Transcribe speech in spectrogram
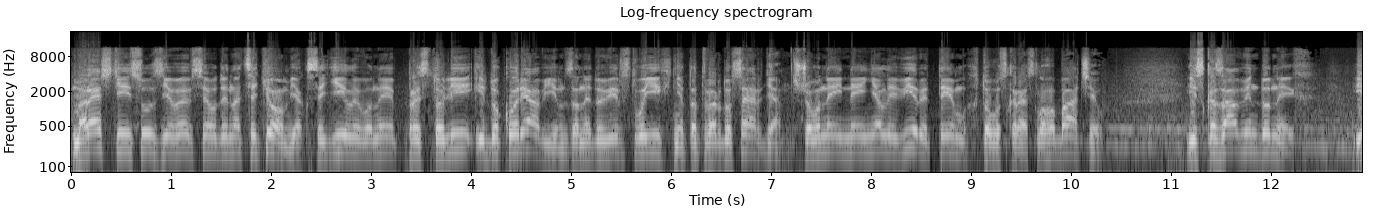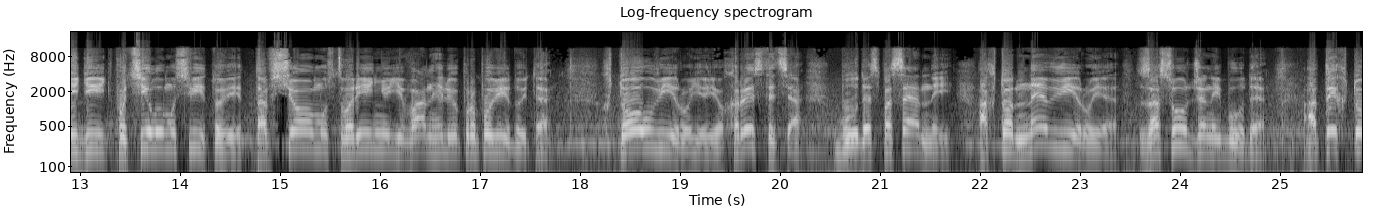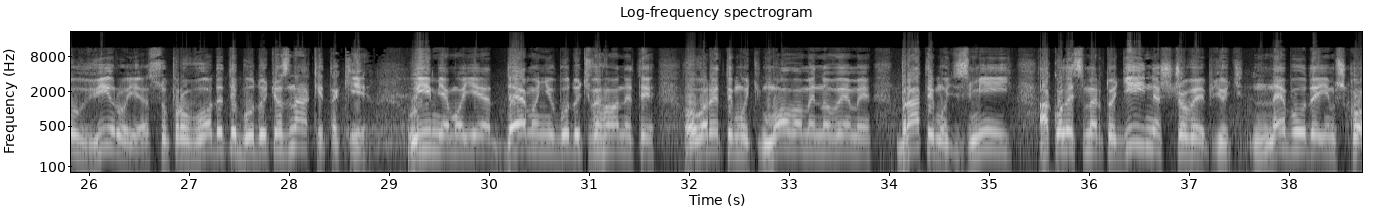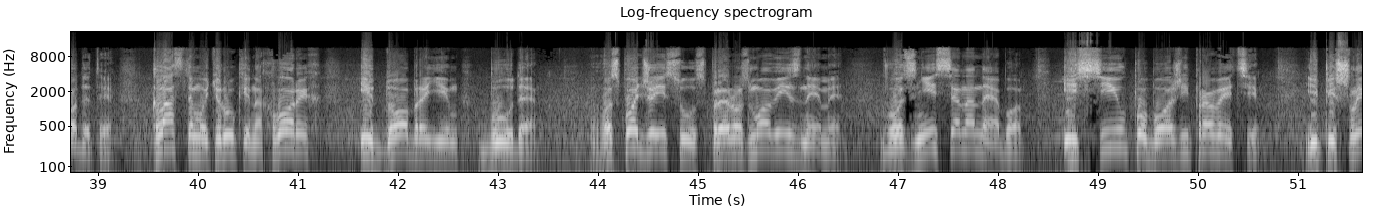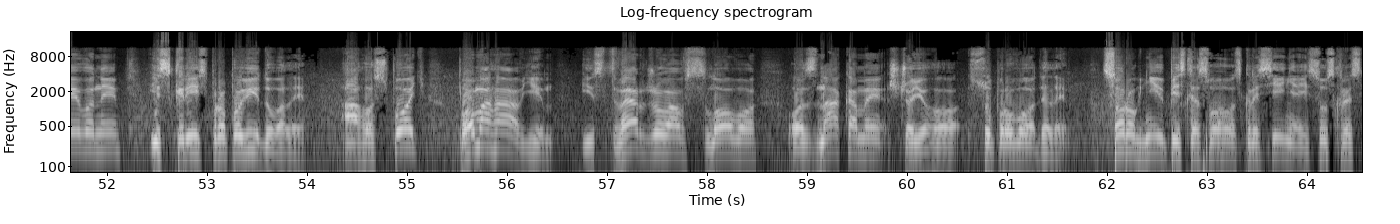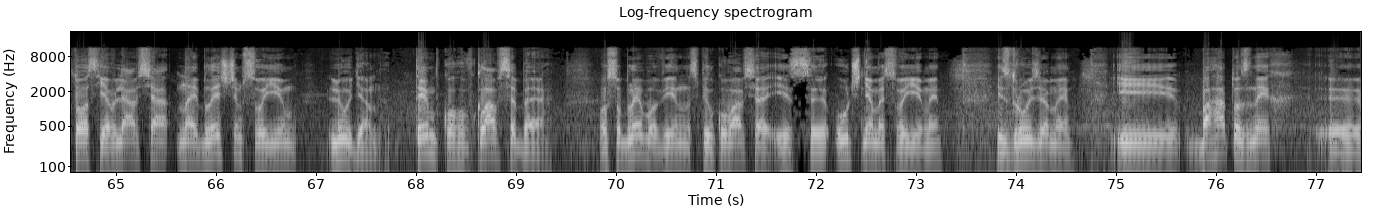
Нарешті Ісус з'явився одинадцятьом, як сиділи вони при столі і докоряв їм за недовірство їхнє та твердосердя, що вони й не йняли віри тим, хто Воскреслого бачив. І сказав він до них: Ідіть по цілому світові та всьому створінню Євангелію проповідуйте. Хто увірує й охриститься, буде спасенний, а хто не ввірує, засуджений буде. А тих, хто ввірує, супроводити будуть ознаки такі. У ім'я моє демонів будуть вигонити, говоритимуть мовами новими, братимуть змій, а коли смертодійне, що вип'ють, не буде їм шкодити. Кластимуть руки на хворих, і добре їм буде. Господь же Ісус при розмові із ними вознісся на небо і сів по Божій правиці. І пішли вони і скрізь проповідували. А Господь помагав їм і стверджував слово ознаками, що його супроводили. Сорок днів після свого Воскресіння Ісус Христос являвся найближчим своїм людям, тим, кого вклав себе. Особливо він спілкувався із учнями своїми, із друзями, і багато з них е,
